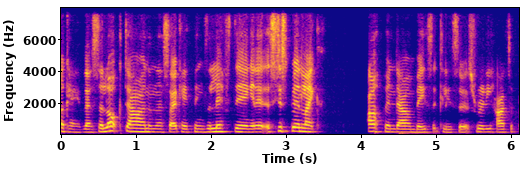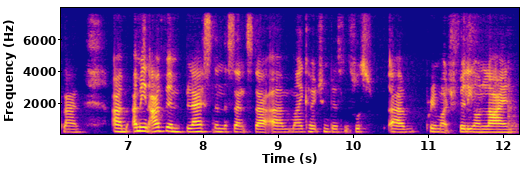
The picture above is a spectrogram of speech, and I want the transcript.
okay, there's a lockdown and there's like okay, things are lifting and it's just been like up and down basically, so it's really hard to plan. Um I mean, I've been blessed in the sense that um my coaching business was um pretty much fully online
